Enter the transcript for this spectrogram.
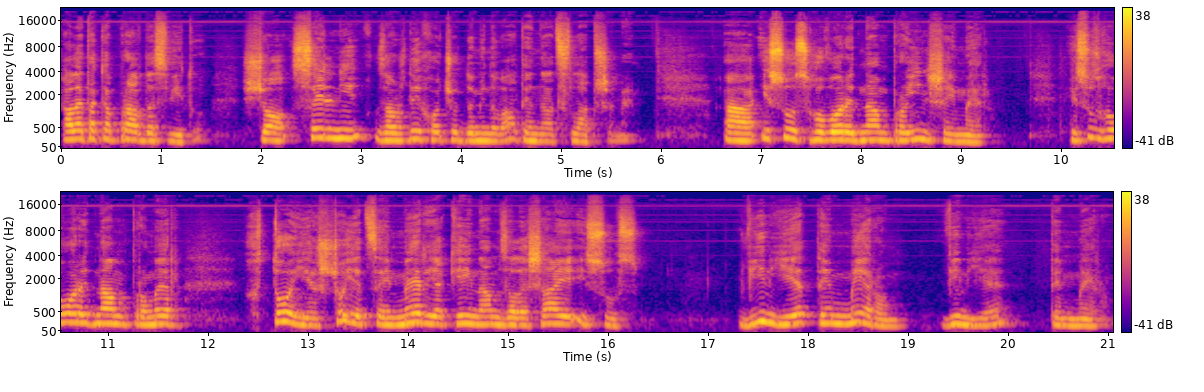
Але така правда світу, що сильні завжди хочуть домінувати над слабшими. А Ісус говорить нам про інший мир. Ісус говорить нам про мир, хто є, що є цей мир, який нам залишає Ісус. Він є тим миром. Він є тим миром.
